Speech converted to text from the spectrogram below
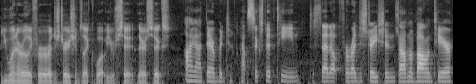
You went early for registrations, like what you were si- there six. I got there but about six fifteen to set up for registration. So I'm a volunteer.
